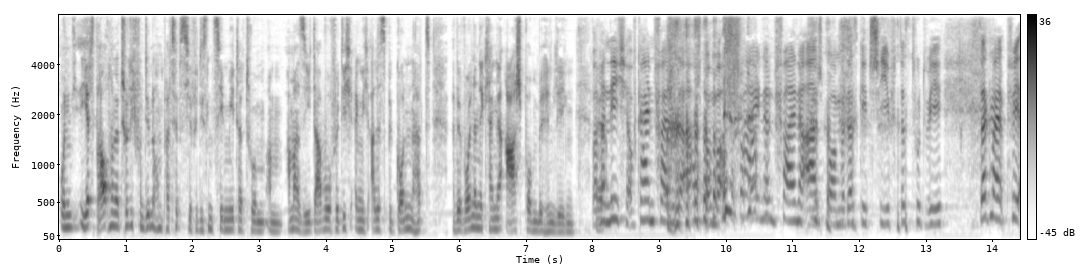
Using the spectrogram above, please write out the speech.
Und jetzt brauchen wir natürlich von dir noch ein paar Tipps hier für diesen 10-Meter-Turm am Ammersee, da wo für dich eigentlich alles begonnen hat. Wir wollen da eine kleine Arschbombe hinlegen. Wollen wir äh, nicht, auf keinen Fall diese Arschbombe. auf keinen Fall eine Arschbombe, das geht schief, das tut weh. Sag mal, für,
